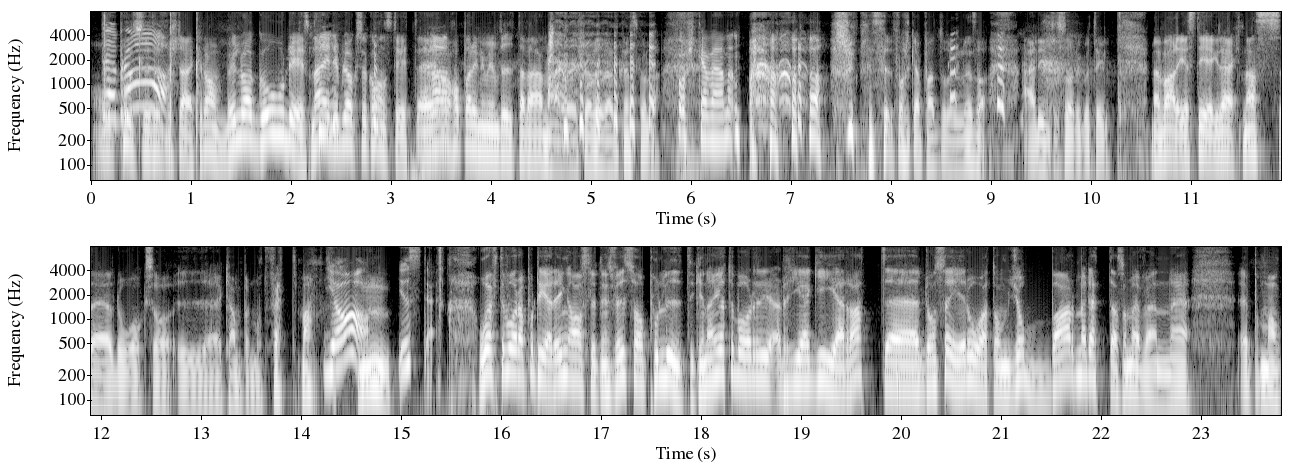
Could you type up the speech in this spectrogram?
Och Jättebra! positivt förstärker dem. Vill du ha godis? Nej det blir också konstigt. Eh, Jag hoppar in i min vita van här och kör vidare till en skola. Forskarvännen. Precis, forskarpatrullen så. Nej det är inte så det går till. Men varje steg räknas eh, då också i eh, kampen mot fetma. Ja, Mm. just det. Och efter vår rapportering avslutningsvis har politikerna i Göteborg reagerat. De säger då att de jobbar med detta som även eh, på, man,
